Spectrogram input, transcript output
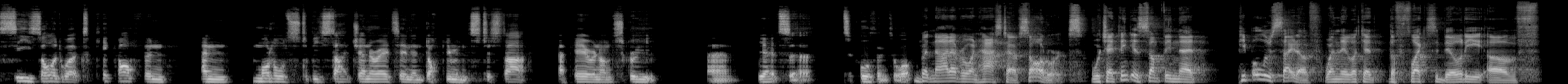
see SolidWorks kick off and and models to be start generating and documents to start appearing on screen. Um, yeah, it's a it's a cool thing to watch. But not everyone has to have SolidWorks, which I think is something that people lose sight of when they look at the flexibility of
